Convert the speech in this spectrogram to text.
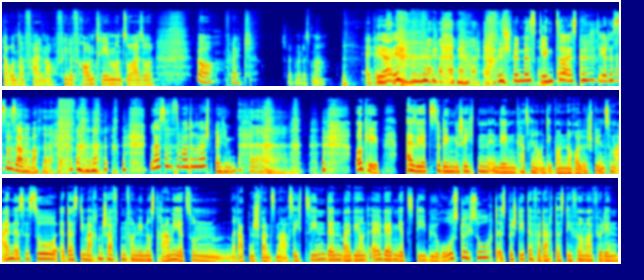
darunter fallen auch viele Frauenthemen und so. Also ja, vielleicht sollten wir das mal ergänzen. Ja, ich finde, es klingt so, als könntet ihr das zusammen machen. Lass uns doch mal drüber sprechen. Okay, also jetzt zu den Geschichten, in denen Katrin und Yvonne eine Rolle spielen. Zum einen ist es so, dass die Machenschaften von Linus Trami jetzt so einen Rattenschwanz nach sich ziehen, denn bei W&L werden jetzt die Büros durchsucht. Es besteht der Verdacht, dass die Firma für den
